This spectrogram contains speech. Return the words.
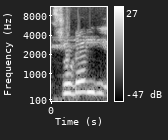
student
